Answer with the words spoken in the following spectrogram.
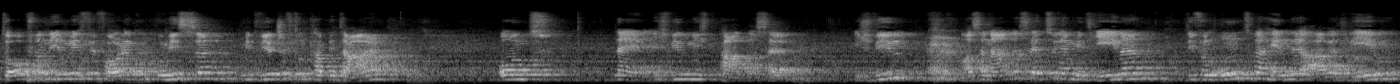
Zu opfern nämlich für faule Kompromisse mit Wirtschaft und Kapital. Und nein, ich will nicht Partner sein. Ich will Auseinandersetzungen mit jenen, die von unserer Hände Arbeit leben.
